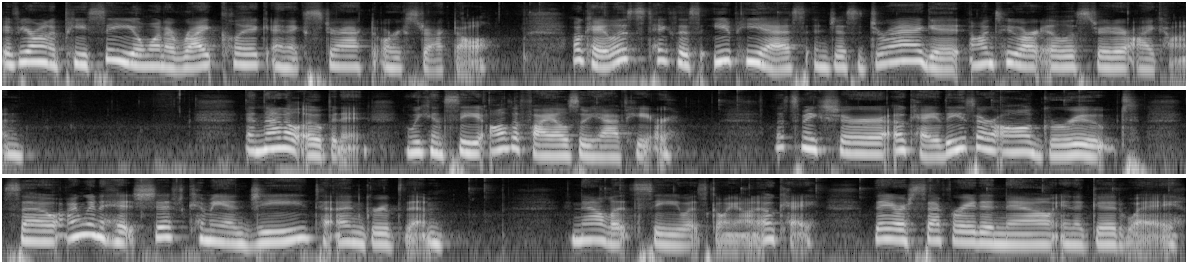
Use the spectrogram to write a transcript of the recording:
If you're on a PC, you'll want to right click and extract or extract all. Okay, let's take this EPS and just drag it onto our Illustrator icon. And that'll open it. We can see all the files we have here. Let's make sure, okay, these are all grouped. So I'm going to hit Shift Command G to ungroup them. Now let's see what's going on. Okay, they are separated now in a good way.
